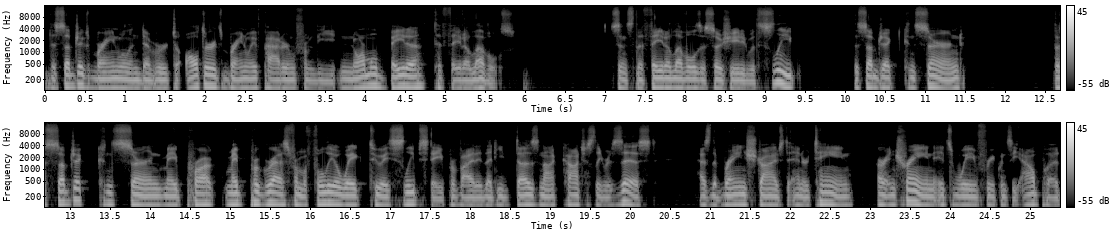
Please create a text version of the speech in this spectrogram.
the subject's brain will endeavor to alter its brainwave pattern from the normal beta to theta levels. Since the theta level is associated with sleep, the subject concerned the subject concerned may prog- may progress from a fully awake to a sleep state provided that he does not consciously resist as the brain strives to entertain or entrain its wave frequency output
